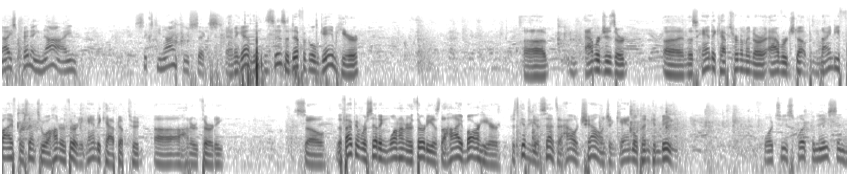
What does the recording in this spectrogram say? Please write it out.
nice pinning, nine. 69 through six. And again, this is a difficult game here. Uh, averages are uh, in this handicap tournament are averaged up 95% to 130, handicapped up to uh, 130. So the fact that we're setting 130 as the high bar here just gives you a sense of how challenging Candlepin can be. 4-2 split for Mason.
